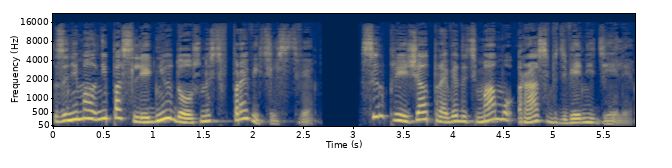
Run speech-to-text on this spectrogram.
занимал не последнюю должность в правительстве. Сын приезжал проведать маму раз в две недели.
